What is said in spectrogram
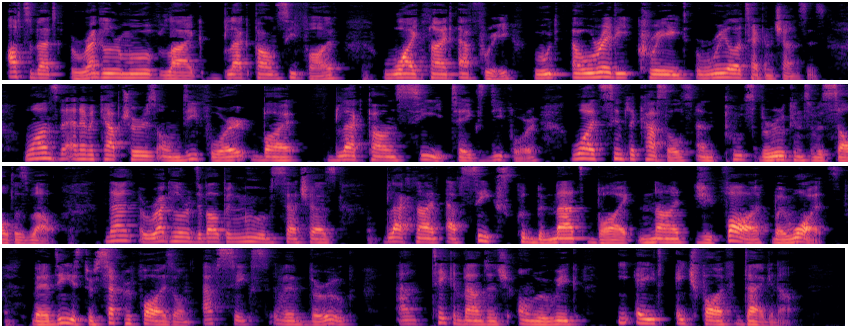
After that, a regular move like black pawn c5, white knight f3 would already create real attacking chances. Once the enemy captures on d4 by black pawn c takes d4, white simply castles and puts the rook into the south as well. Then a regular developing move such as black knight f6 could be met by knight g5 by whites. The idea is to sacrifice on f6 with the rook and take advantage on the weak e8 h5 diagonal.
